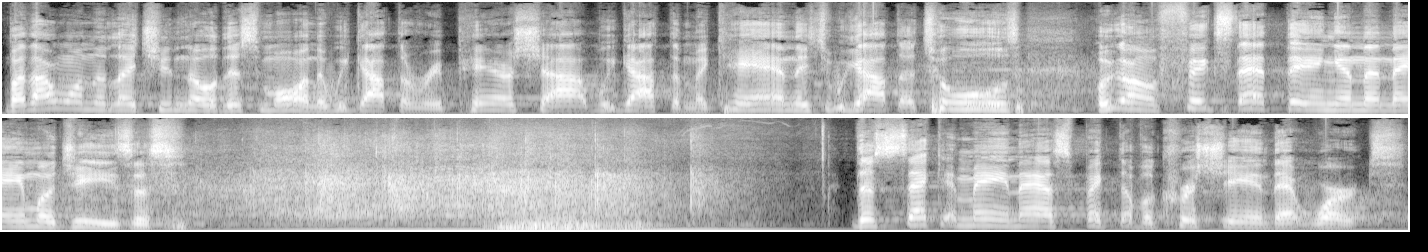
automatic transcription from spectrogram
But I want to let you know this morning we got the repair shop, we got the mechanics, we got the tools. We're going to fix that thing in the name of Jesus. The second main aspect of a Christianity that works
